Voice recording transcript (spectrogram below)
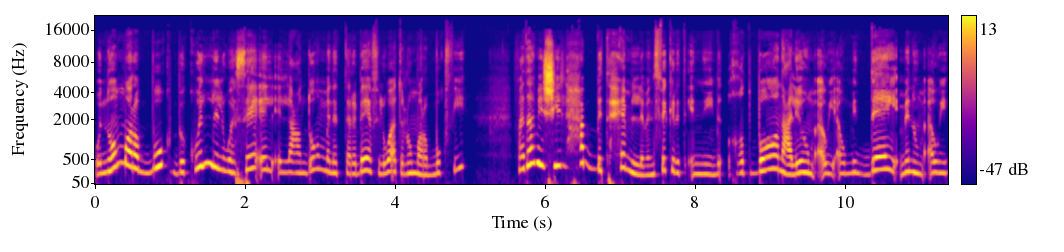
وإن هم ربوك بكل الوسائل اللي عندهم من التربية في الوقت اللي هم ربوك فيه. فده بيشيل حبة حمل من فكرة إني غضبان عليهم قوي أو متضايق منهم قوي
